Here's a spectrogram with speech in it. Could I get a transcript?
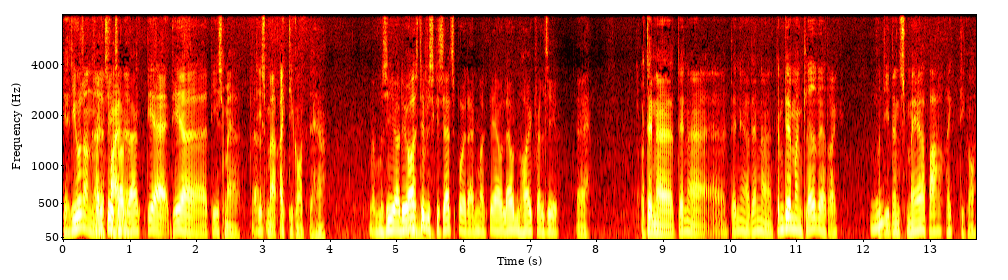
Ja, det er jo sådan uh, Kvalitetshåndværk. Det er, det er, det smager, Ja. ja. det smager rigtig godt, det her. Man må sige, og det er jo også Mm. det, vi skal satse på i Danmark, det er jo at lave den høje kvalitet. Og den er, den er, den er, den er, dem bliver man glad ved at drikke, mm. fordi den smager bare rigtig godt.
